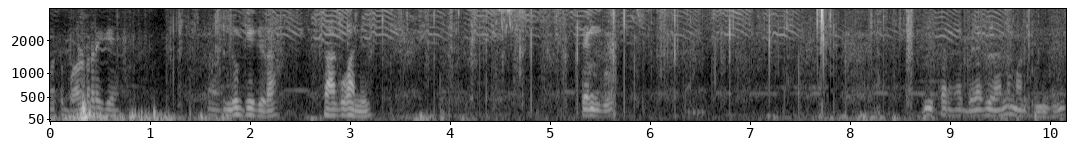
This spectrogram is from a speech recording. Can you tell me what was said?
ಮತ್ತು ಬಾರ್ಡ್ರಿಗೆ ನುಗ್ಗಿ ಗಿಡ ಸಾಗವಾನಿ ತೆಂಗು ಈ ಥರ ಬೆಳೆಗಳನ್ನು ಮಾಡ್ಕೊಂಡಿದ್ದೀನಿ.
